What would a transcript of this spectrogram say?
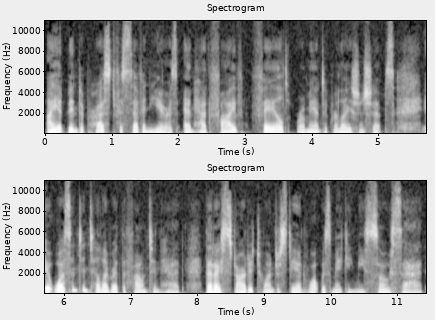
I had been depressed for seven years and had five failed romantic relationships. It wasn't until I read The Fountainhead that I started to understand what was making me so sad.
